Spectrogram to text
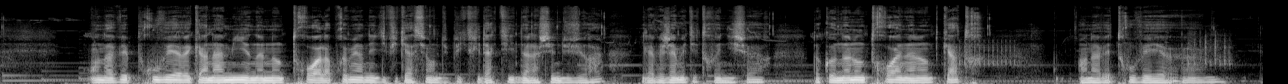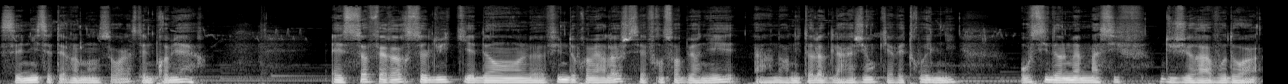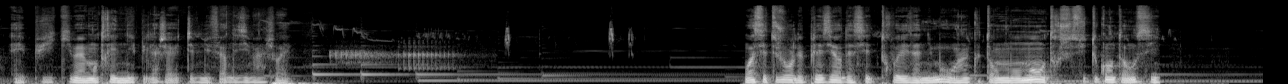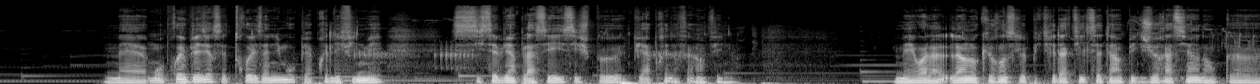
on avait prouvé avec un ami en 93 la première nidification du pic tridactyle dans la chaîne du Jura. Il n'avait jamais été trouvé nicheur. Donc en 93 et 94, on avait trouvé euh, ces nids, c'était vraiment voilà, c'était une première. Et sauf erreur, celui qui est dans le film de première loge, c'est François Burnier, un ornithologue de la région qui avait trouvé le nid aussi dans le même massif du Jura vaudois et puis qui m'a montré le nid. Puis là, j'avais été venu faire des images, ouais. Moi, c'est toujours le plaisir d'essayer de trouver les animaux. Hein. Quand on m'en montre, je suis tout content aussi. Mais euh, mon premier plaisir, c'est de trouver les animaux, puis après de les filmer, si c'est bien placé, si je peux, et puis après de faire un film. Mais voilà, là en l'occurrence, le pic tridactyle, c'était un pic jurassien, donc euh,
